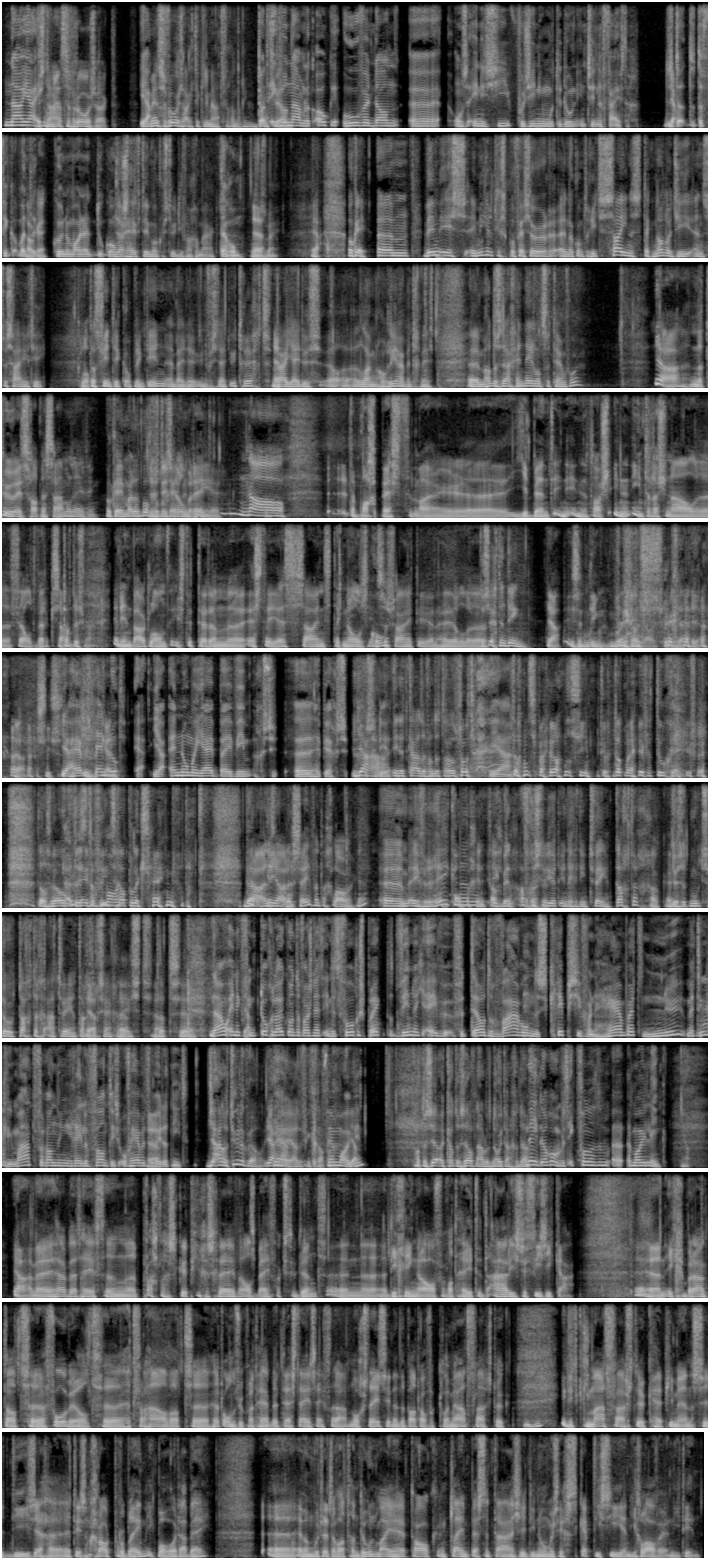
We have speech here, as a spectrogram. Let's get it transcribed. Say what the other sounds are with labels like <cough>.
Nou ja, is de mensen veroorzaakt. Ja. De mensen veroorzaken de klimaatverandering. Dat ik wil namelijk ook hoe we dan onze energievoorziening moeten doen in 2050. Dus ja. dat, dat vind ik, want okay. kunnen we mooi naar de toekomst. Daar heeft Tim ook een studie van gemaakt. Daarom. Volgens ja. mij. Ja, oké. Okay, um, Wim is emeritus professor en dan komt er iets Science, Technology and Society. Klopt. Dat vind ik op LinkedIn en bij de Universiteit Utrecht, ja. waar jij dus al lang hoogleraar bent geweest. Um, hadden ze daar geen Nederlandse term voor? Ja, natuurwetenschap en samenleving. Oké, okay, maar dat mocht dus op een gegeven moment niet meer. Nou, dat mag best, maar uh, je bent in, in, het, in een internationaal uh, veld werkzaam. Dat is waar. En in het buitenland is de term uh, STS, Science, Technology oh. and Society, een heel... dat is echt een ding. Ja, is een ding. Ja, zeggen. Ja, ja, precies. Ja, heb, en, no, ja, ja, en noemen jij bij Wim, uh, heb jij gestudeerd? Ja, in het kader van de transport, ja. <laughs> transparantie moeten we dat maar even toegeven. Dat is wel overdreven vriendschappelijk zijn. Dat ja, in de jaren zeventig geloof ik. Hè? Um, even rekenen. 80, ik ben afgestudeerd in 1982. Okay. Dus het moet zo 80 à 82 ja, zijn geweest. Dat, uh, nou, en ik vind het toch leuk, want er was net in het voorgesprek dat Wim dat je even vertelde waarom de scriptie van Herbert nu nu met de mm. klimaatverandering relevant is. Of Herbert, ja. wil je dat niet? Ja, natuurlijk wel. Ja, ja, ja, dat vind ik grappig. Vind mooi, Wim. Had er ik had er zelf namelijk nooit aan gedacht. Nee, daarom. Dus ik vond het een, een mooie link. Ja. Ja, nee, Herbert heeft een uh, prachtig scriptje geschreven als bijvakstudent. En uh, die ging over wat heette de Arische fysica. En ik gebruik dat uh, voorbeeld, het verhaal, wat, het onderzoek wat Herbert destijds heeft gedaan, nog steeds in het debat over klimaatvraagstuk. Mm -hmm. In het klimaatvraagstuk heb je mensen die zeggen: het is een groot probleem, ik behoor daarbij. En we moeten er wat aan doen. Maar je hebt ook een klein percentage die noemen zich sceptici en die geloven er niet in.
